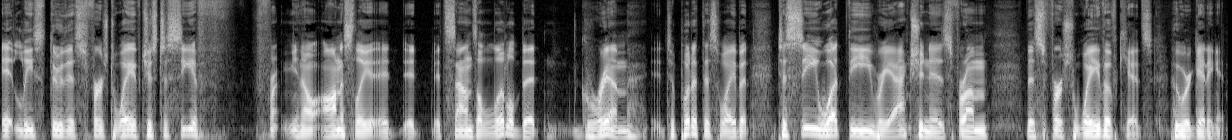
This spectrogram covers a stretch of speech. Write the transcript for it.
at least through this first wave just to see if you know honestly it, it, it sounds a little bit grim to put it this way but to see what the reaction is from this first wave of kids who are getting it.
